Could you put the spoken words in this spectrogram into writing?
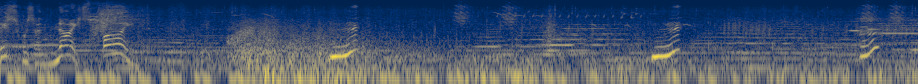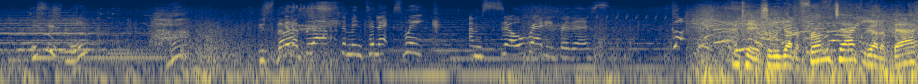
this was a nice find. This is new. Is Gonna blast them into next week. I'm so ready for this. Okay, so we got a front attack, we got a back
